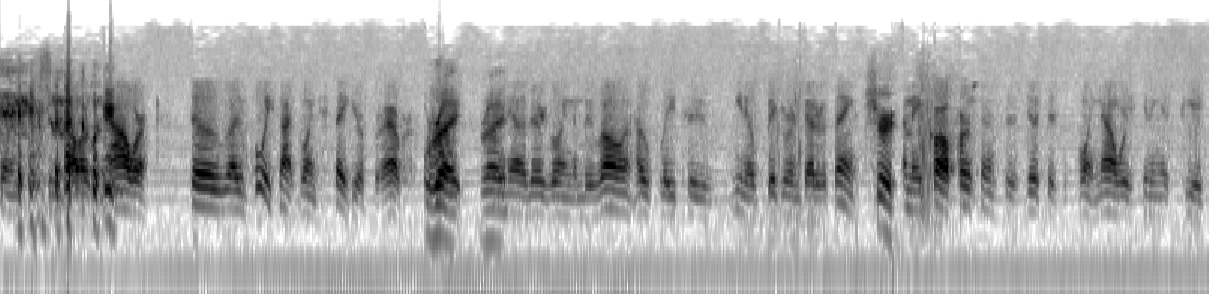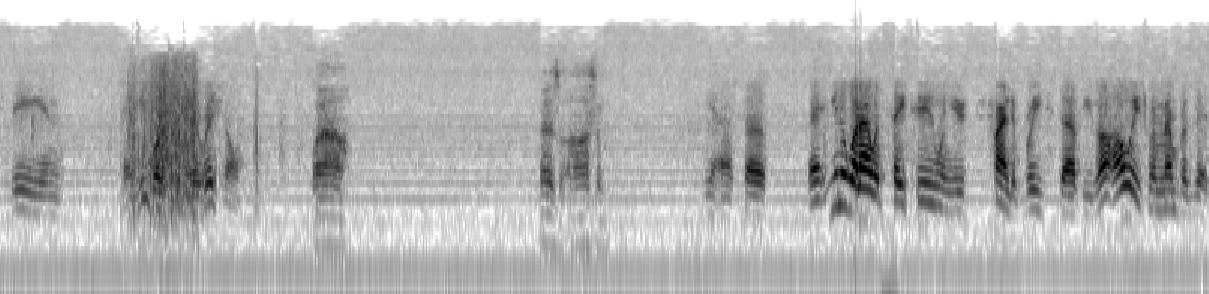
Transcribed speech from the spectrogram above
ten and dollars exactly. an hour. So an employee's not going to stay here forever. right, right. You know, they're going to move on, hopefully, to you know bigger and better things. sure, I mean, Carl Persons is just at the point now where he's getting his PhD, and and he worked in the original. wow, that is awesome. You know, so uh, you know what I would say too when you're trying to breed stuff, you always remember that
